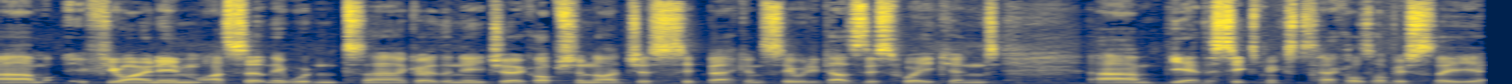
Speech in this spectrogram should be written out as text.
Um, if you own him, I certainly wouldn't uh, go the knee jerk option. I'd just sit back and see what he does this week. And um, yeah, the six mixed tackles obviously.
